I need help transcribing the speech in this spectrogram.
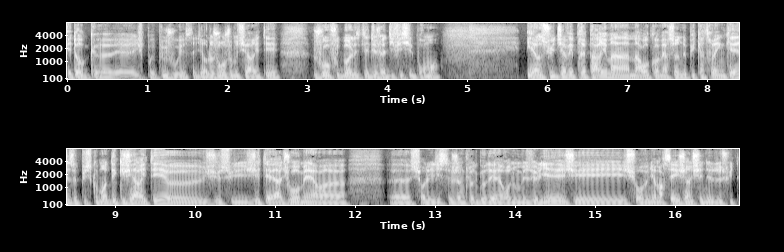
Et donc, euh, je pouvais plus jouer. C'est-à-dire, le jour où je me suis arrêté, jouer au football était déjà difficile pour moi. Et ensuite, j'avais préparé ma, ma reconversion depuis 95, puisque moi, dès que j'ai arrêté, euh, je suis, j'étais adjoint au maire euh, euh, sur les listes Jean-Claude Godin et Renaud Muselier. J'ai, je suis revenu à Marseille, j'ai enchaîné de suite.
